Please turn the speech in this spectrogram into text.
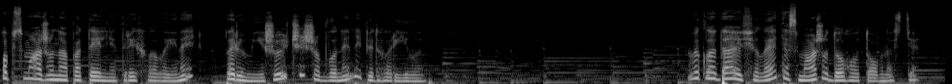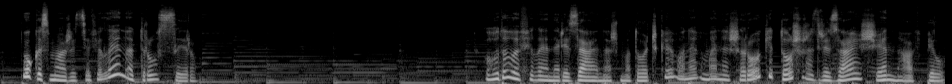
Обсмажу на пательні 3 хвилини, перемішуючи, щоб вони не підгоріли. Викладаю філе та смажу до готовності. Поки смажиться філе, натру сир. Готове філе нарізаю на шматочки, вони в мене широкі, тож розрізаю ще навпіл.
